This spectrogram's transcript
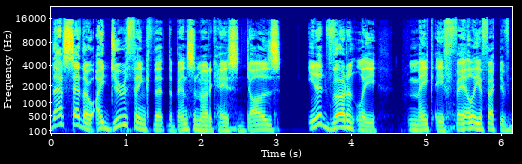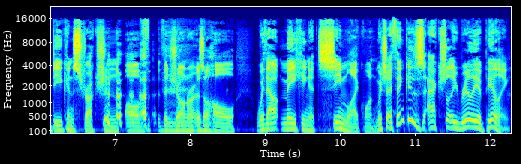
that said, though, I do think that the Benson murder case does inadvertently make a fairly effective deconstruction of the genre as a whole without making it seem like one, which I think is actually really appealing.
